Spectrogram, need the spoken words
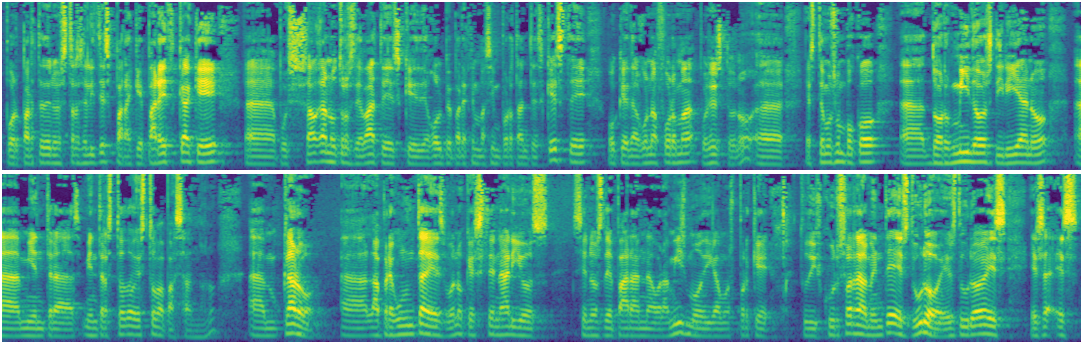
por parte de nuestras élites para que parezca que uh, pues salgan otros debates que de golpe parecen más importantes que este o que de alguna forma, pues esto, ¿no? Uh, estemos un poco dormidos, diría, ¿no? mientras, mientras todo esto va pasando, ¿no? Claro, la pregunta es, bueno, ¿qué escenarios se nos deparan ahora mismo, digamos, porque tu discurso realmente es duro, es duro, es, es, es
